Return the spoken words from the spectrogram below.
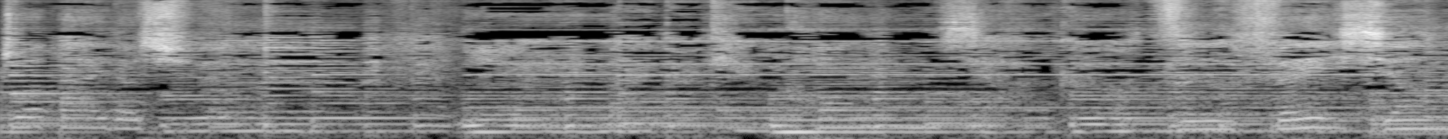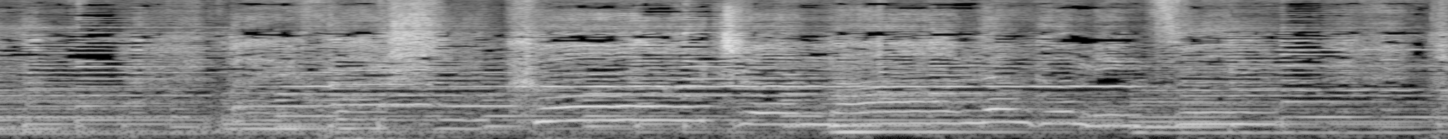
着白的雪，阴霾的天空下各自飞翔。白桦树刻着那两个名字，他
